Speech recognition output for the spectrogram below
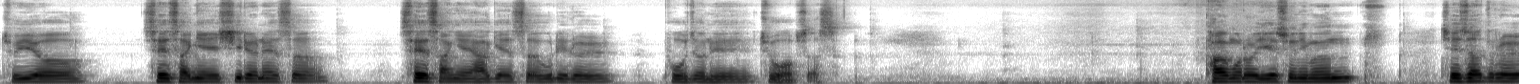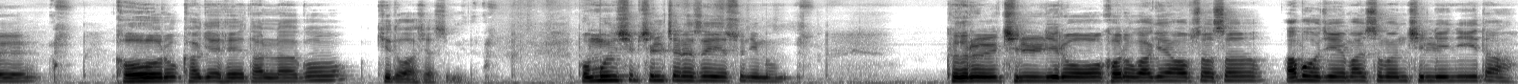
주여 세상의 시련에서 세상의 악에서 우리를 보존해 주옵소서. 다음으로 예수님은 제자들을 거룩하게 해 달라고 기도하셨습니다. 본문 17절에서 예수님은 그들을 진리로 거룩하게 하옵소서 아버지의 말씀은 진리니이다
